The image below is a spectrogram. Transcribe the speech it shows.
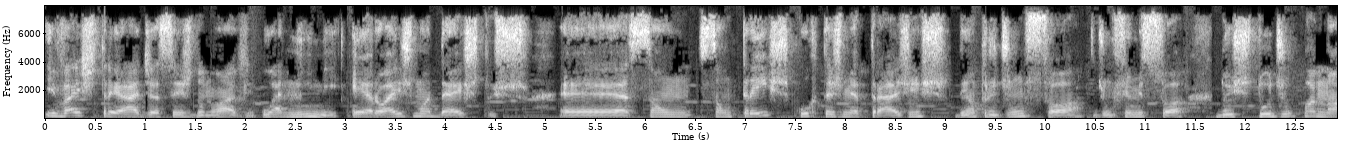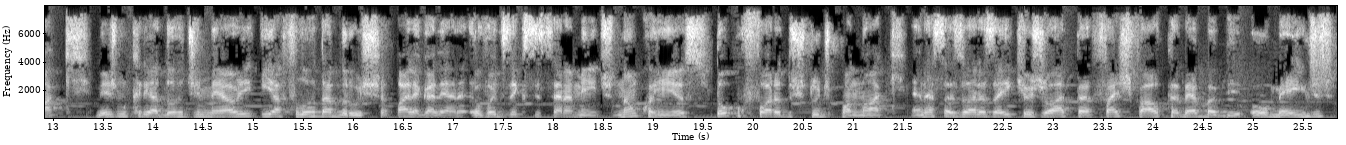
E vai estrear, dia 6 do 9, o anime Heróis Modestos. É, são, são três curtas-metragens dentro de um só, de um filme só, do estúdio Ponok, mesmo criador de Mary e A Flor da Bruxa. Olha, galera, eu vou dizer que sinceramente não conheço, tô por fora do estúdio Ponok. É nessas horas aí que o Jota faz falta, né, Babi? Ou Mendes,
